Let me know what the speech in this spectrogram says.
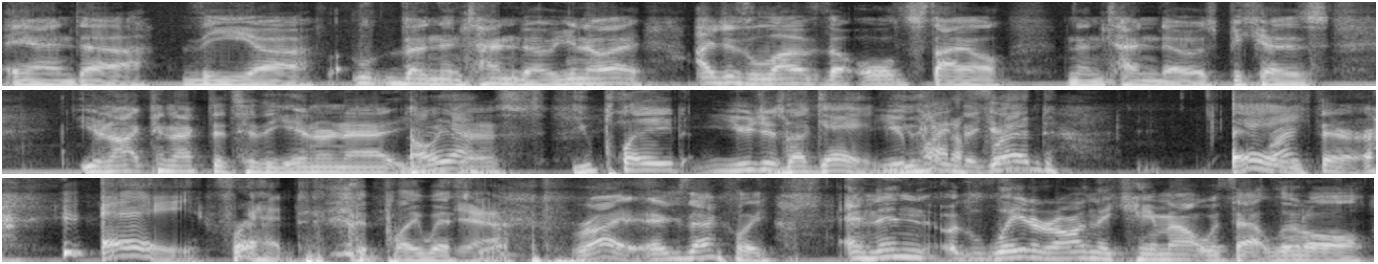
and uh, the uh, the Nintendo. You know, I, I just love the old style Nintendos because you're not connected to the internet. You Oh yeah, just, you played you just the game. you You, had a friend. game. Friend. A, right there. a friend could play with Yeah. you. Right, exactly. And then later on, they came out with that little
